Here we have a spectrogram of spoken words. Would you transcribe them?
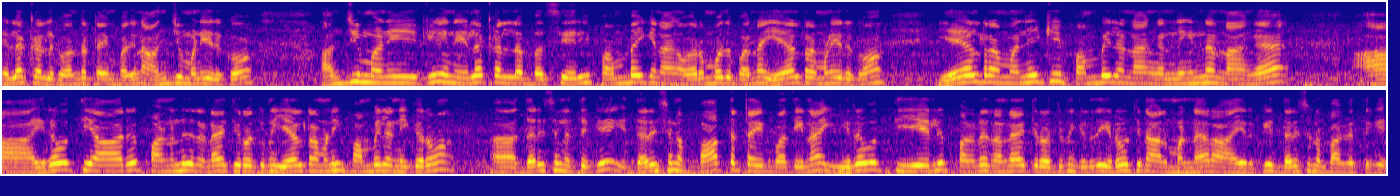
நிலக்கல்லுக்கு வந்த டைம் பார்த்திங்கன்னா அஞ்சு மணி இருக்கும். அஞ்சு மணிக்கு நிலக்கல்ல பஸ் ஏறி பம்பைக்கு நாங்கள் வரும்போது பார்த்தீங்கன்னா ஏழரை மணி இருக்கும். ஏழரை மணிக்கு பம்பையில் நாங்கள் நின்று நாங்கள் இருபத்தி ஆறு பன்னெண்டு ரெண்டாயிரத்தி இருபத்தி மூணு ஏழரை மணிக்கு பம்பையில் நிற்கிறோம் தரிசனத்துக்கு தரிசனம் பார்த்த டைம் பார்த்தீங்கன்னா இருபத்தி ஏழு பன்னெண்டு ரெண்டாயிரத்தி இருபத்தி ஒன்று கிட்டத்தட்ட இருபத்தி நாலு மணி நேரம் ஆயிருக்கு தரிசனம் பார்க்கறதுக்கு.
